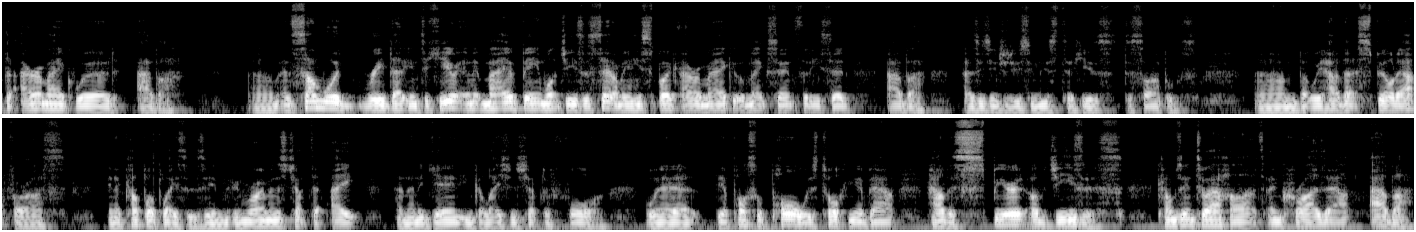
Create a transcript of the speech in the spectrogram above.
the Aramaic word Abba. Um, and some would read that into here, and it may have been what Jesus said. I mean, he spoke Aramaic. It would make sense that he said Abba as he's introducing this to his disciples. Um, but we have that spelled out for us in a couple of places in, in Romans chapter 8 and then again in Galatians chapter 4, where the Apostle Paul is talking about how the Spirit of Jesus comes into our hearts and cries out, Abba,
